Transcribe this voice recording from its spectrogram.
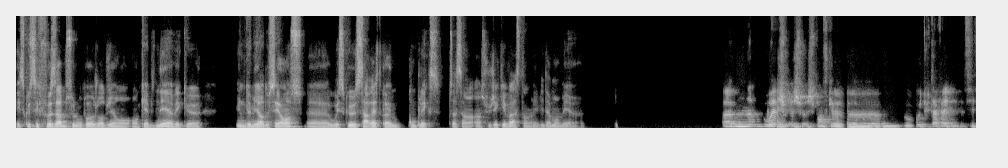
Est-ce que c'est faisable selon toi aujourd'hui en, cabinet avec une demi-heure de séance ou est-ce que ça reste quand même complexe? Ça, c'est un, un, sujet qui est vaste, hein, évidemment, mais euh, ouais, je, pense que euh, oui, tout à fait. C'est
